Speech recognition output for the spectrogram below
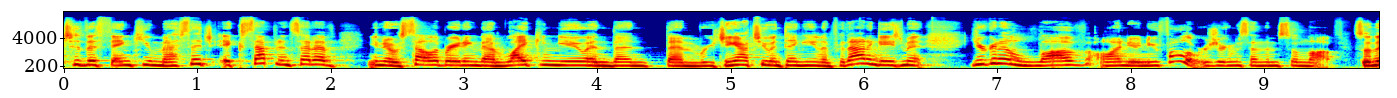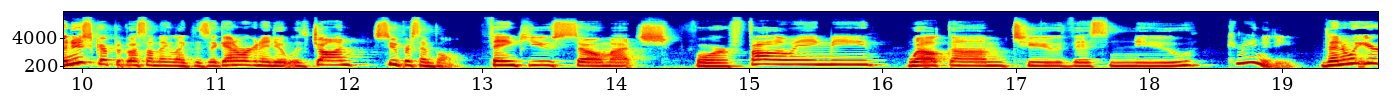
to the thank you message, except instead of, you know, celebrating them liking you and then them reaching out to you and thanking them for that engagement, you're to love on your new followers. You're to send them some love. So the new script will go something like this. Again, we're to do it with John. Super simple. Thank you so much for following me. Welcome to this new community. Then what you're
